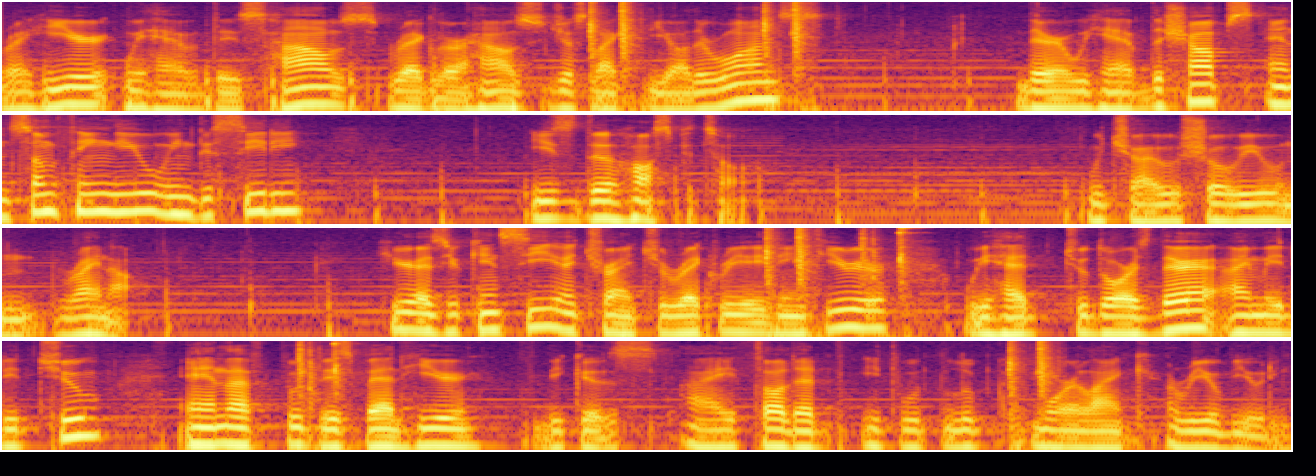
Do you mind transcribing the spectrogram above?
Right here we have this house regular house just like the other ones. There we have the shops and something new in the city is the hospital which I will show you right now. Here as you can see I tried to recreate the interior. We had two doors there I made it two and I've put this bed here because I thought that it would look more like a real building.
